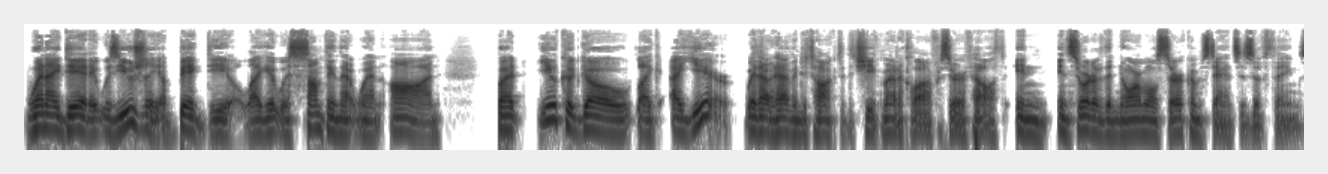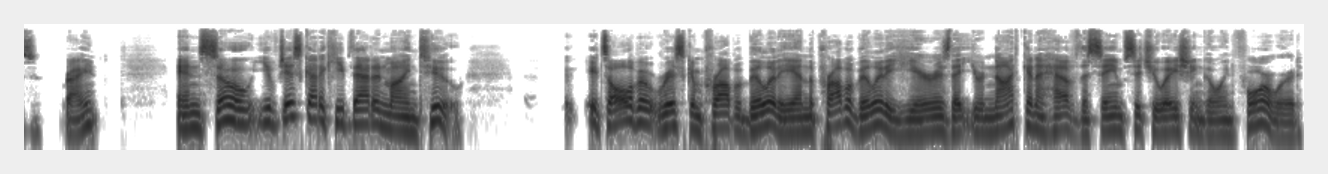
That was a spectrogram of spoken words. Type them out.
When I did, it was usually a big deal. Like it was something that went on. But you could go like a year without having to talk to the chief medical officer of health in in sort of the normal circumstances of things, right? And so you've just got to keep that in mind too. It's all about risk and probability. And the probability here is that you're not going to have the same situation going forward,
